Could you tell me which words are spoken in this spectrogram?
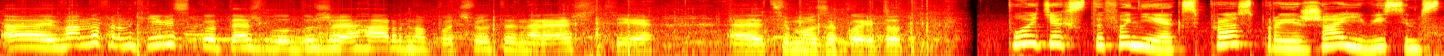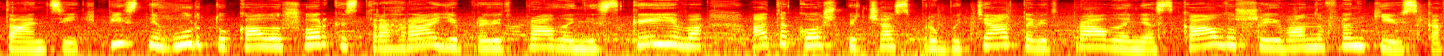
Е, Івано-Франківську теж було дуже гарно почути нарешті е, цю музику і тут. Потяг Стефанія Експрес проїжджає вісім станцій. Пісня гурту Калуш Оркестра грає при відправленні з Києва, а також під час прибуття та відправлення з Калуша Івано-Франківська,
